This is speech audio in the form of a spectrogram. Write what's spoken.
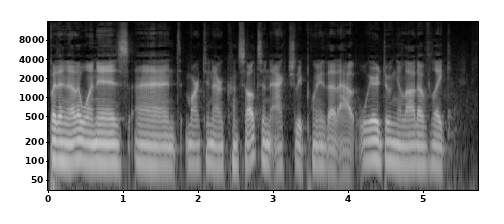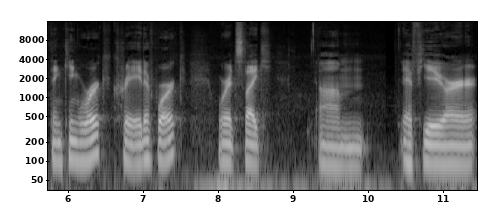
but another one is and martin our consultant actually pointed that out. We're doing a lot of like thinking work creative work where it's like um, if you are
